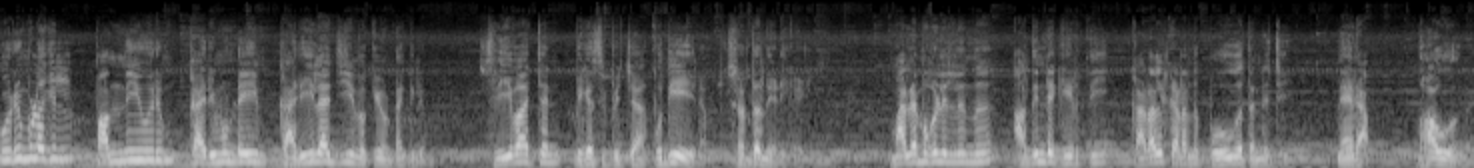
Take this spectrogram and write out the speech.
കുരുമുളകിൽ പന്നിയൂരും കരിമുണ്ടയും കരിയിലാഞ്ചിയും ഒക്കെ ഉണ്ടെങ്കിലും ശ്രീവാച്ചൻ വികസിപ്പിച്ച പുതിയ ഇനം ശ്രദ്ധ നേടിക്കഴിഞ്ഞു മലമുകളിൽ നിന്ന് അതിന്റെ കീർത്തി കടൽ കടന്ന് പോവുക തന്നെ ചെയ്യും. നേരാം ഭാവുകങ്ങൾ.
